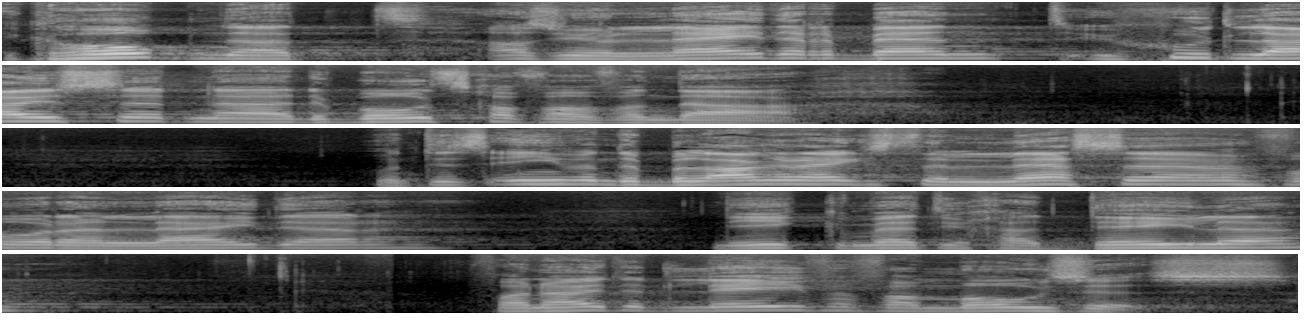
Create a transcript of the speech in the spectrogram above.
Ik hoop dat als u een leider bent, u goed luistert naar de boodschap van vandaag. Want het is een van de belangrijkste lessen voor een leider die ik met u ga delen vanuit het leven van Mozes.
